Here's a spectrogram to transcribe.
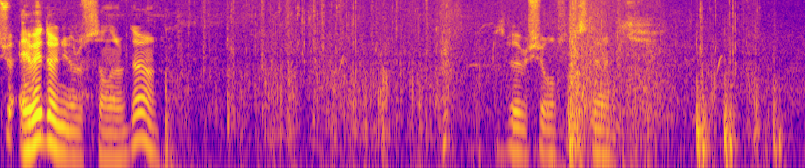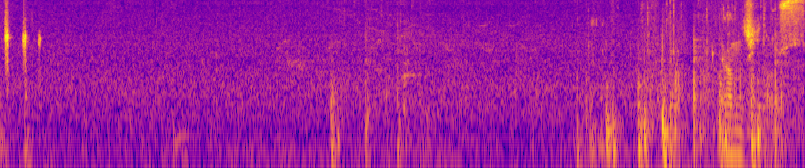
Şu eve dönüyoruz sanırım değil mi? Biz böyle bir şey olsun istemedik. Yanlış gidiyoruz.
